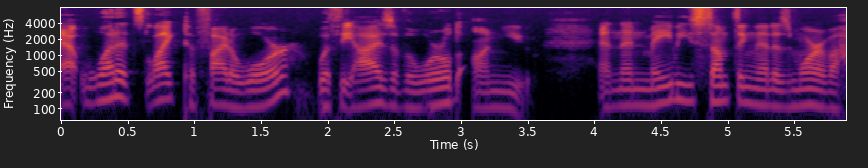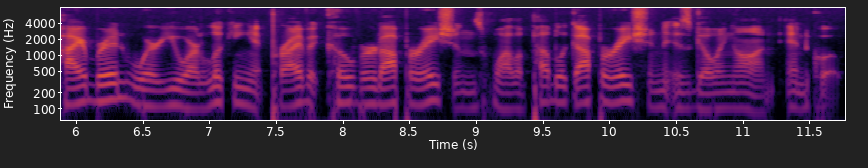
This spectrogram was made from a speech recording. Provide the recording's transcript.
at what it's like to fight a war with the eyes of the world on you. And then maybe something that is more of a hybrid where you are looking at private covert operations while a public operation is going on. End quote.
